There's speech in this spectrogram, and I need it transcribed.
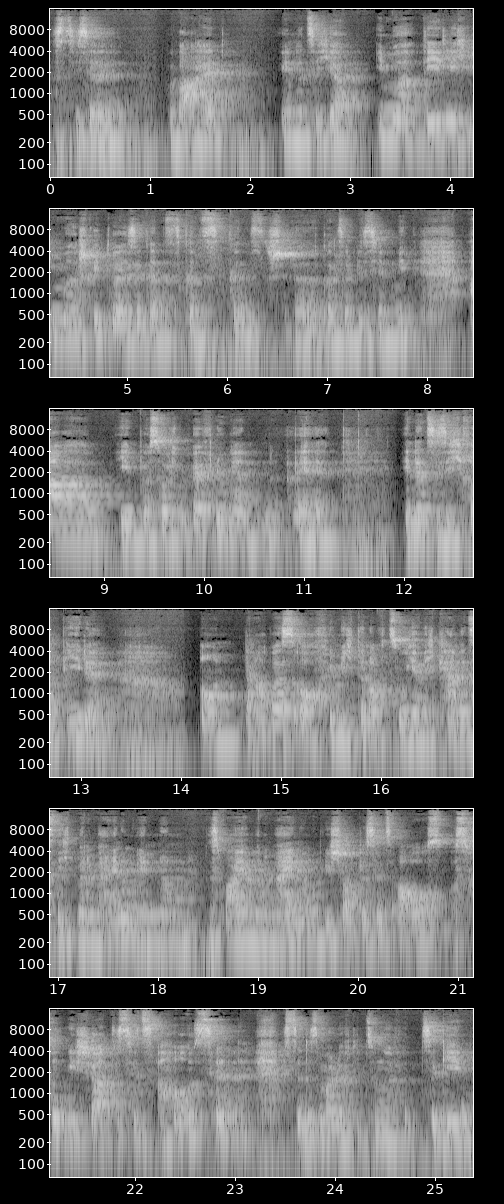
dass diese Wahrheit ändert sich ja immer täglich, immer schrittweise ganz, ganz, ganz, äh, ganz ein bisschen mit. Aber eben bei solchen Öffnungen äh, ändert sie sich rapide. Und da war es auch für mich dann oft so, ja, ich kann jetzt nicht meine Meinung ändern. Das war ja meine Meinung und wie schaut das jetzt aus? So, wie schaut das jetzt aus? ist dir das mal auf die Zunge zu gehen,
